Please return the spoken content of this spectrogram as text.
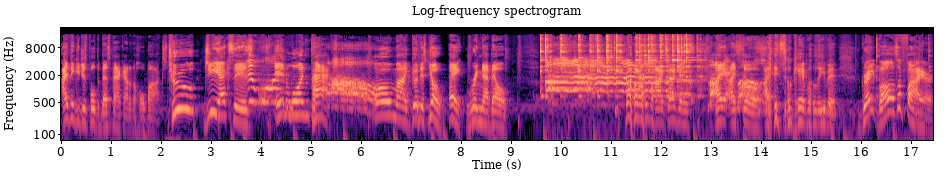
I think you just pulled the best pack out of the whole box. Two GXs one. in one pack. Oh. Oh my goodness. Yo, hey, ring that bell. Oh my goodness. I, I still I still can't believe it. Great balls of fire.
